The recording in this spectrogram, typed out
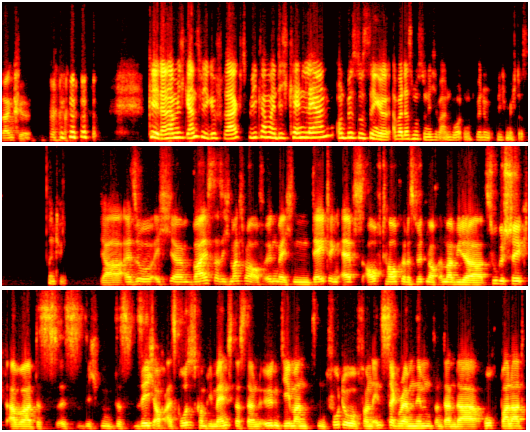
Danke. okay, dann haben mich ganz viele gefragt, wie kann man dich kennenlernen und bist du Single? Aber das musst du nicht beantworten, wenn du nicht möchtest. Natürlich. Ja, also ich äh, weiß, dass ich manchmal auf irgendwelchen Dating-Apps auftauche. Das wird mir auch immer wieder zugeschickt, aber das, ist, ich, das sehe ich auch als großes Kompliment, dass dann irgendjemand ein Foto von Instagram nimmt und dann da hochballert.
